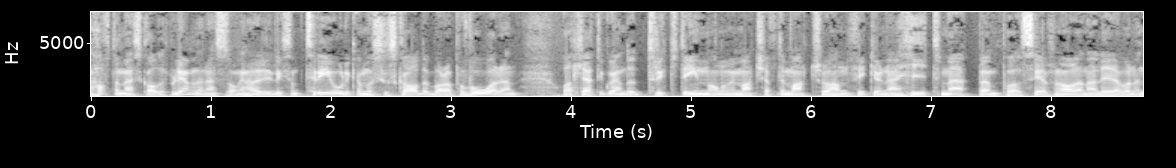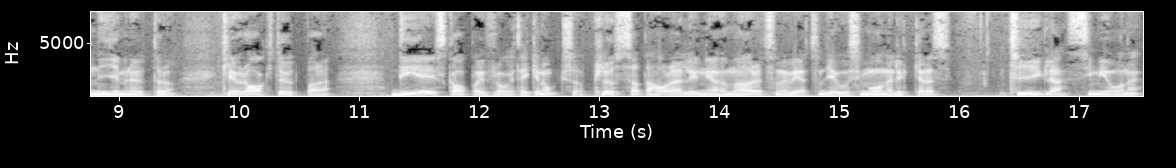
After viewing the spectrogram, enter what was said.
haft de här skadeproblemen den här säsongen. Han hade liksom tre olika muskelskador bara på våren. Och Atletico ändå tryckte in honom i match efter match och han fick ju den här heatmappen på CL-finalen. Han lirade, var det nio minuter och klev rakt ut bara. Det skapar ju frågetecken också. Plus att han har det här lynniga humöret som vi vet som Diego Simone lyckades tygla Simeone.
